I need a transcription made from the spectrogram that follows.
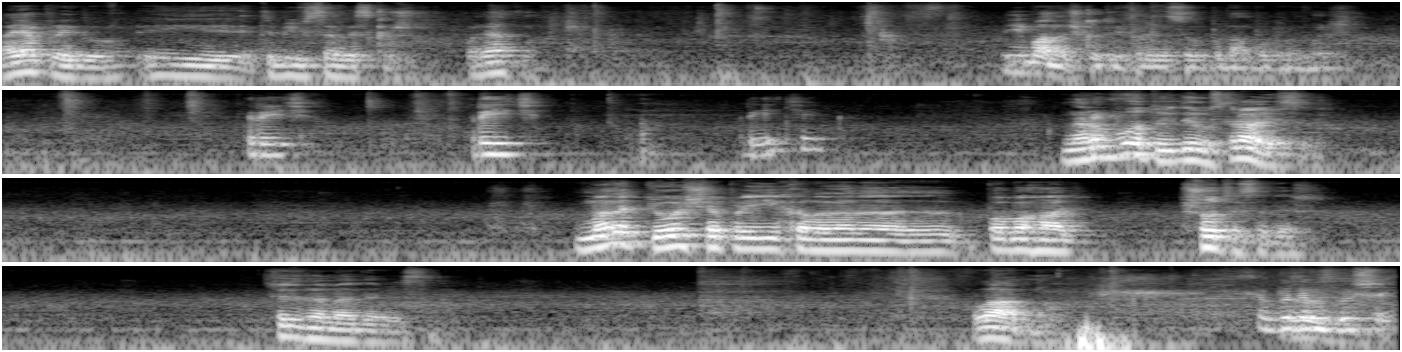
А я прийду і тобі все вискажу. Понятно? І баночку тобі принесу, подам попробуєш. Річ. Річ. Річик. На роботу йди устраюйся. У мене теща приїхала, треба допомагати. Що ти сидиш? Що ти на мене дивишся? Ладно, Все, будемо кушати.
